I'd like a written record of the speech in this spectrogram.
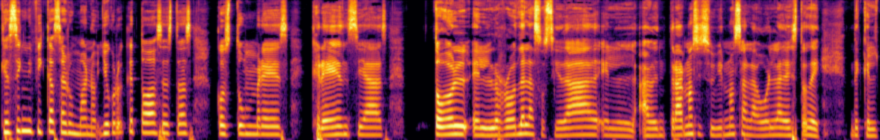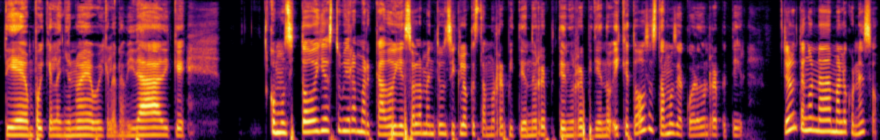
¿Qué significa ser humano? Yo creo que todas estas costumbres, creencias, todo el, rol de la sociedad, el aventrarnos y subirnos a la ola de esto de, de que el tiempo y que el año nuevo y que la Navidad y que como si todo ya estuviera marcado y es solamente un ciclo que estamos repitiendo y repitiendo y repitiendo y que todos estamos de acuerdo en repetir. Yo no tengo nada malo con eso.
